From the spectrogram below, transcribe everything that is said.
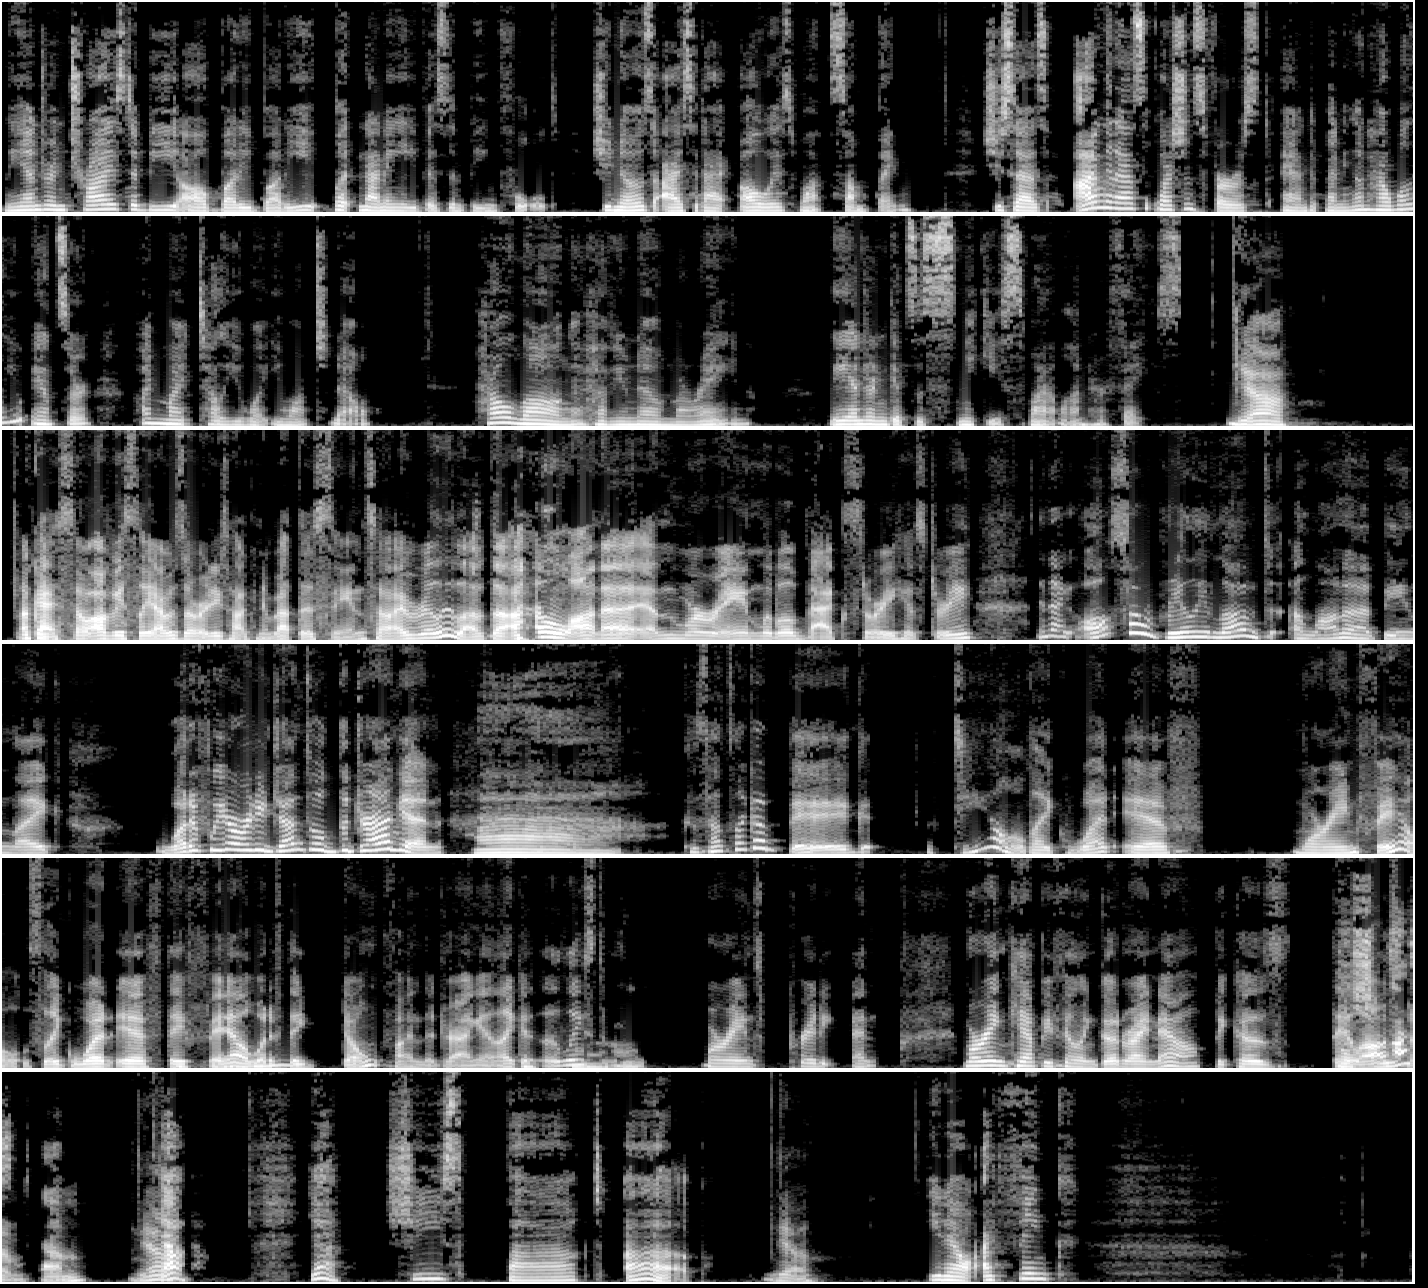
Liandrin tries to be all buddy buddy, but Nynaeve isn't being fooled. She knows Aes Sedai always want something. She says, I'm going to ask the questions first, and depending on how well you answer, I might tell you what you want to know. How long have you known Moiraine? Liandrin gets a sneaky smile on her face. Yeah. Okay, so obviously I was already talking about this scene, so I really love the Alanna and Moiraine little backstory history. And I also really loved Alanna being like, what if we already gentled the dragon? Ah. Because that's like a big deal. Like, what if Moiraine fails? Like, what if they fail? What if they don't find the dragon? Like, at least Mhm. Moiraine's pretty, and Moiraine can't be feeling good right now because they lost him. them. Yeah. Yeah. Yeah. She's fucked up. Yeah. you know, I think.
